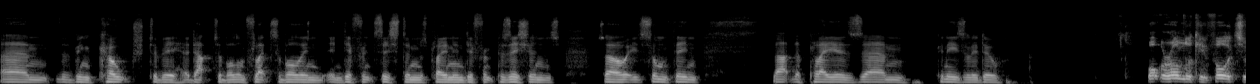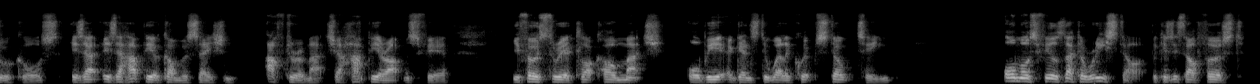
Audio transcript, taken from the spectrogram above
um, they've been coached to be adaptable and flexible in, in different systems, playing in different positions. So it's something that the players um, can easily do. What we're all looking forward to, of course, is a, is a happier conversation after a match, a happier atmosphere. Your first three o'clock home match, albeit against a well equipped Stoke team, almost feels like a restart because it's our first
